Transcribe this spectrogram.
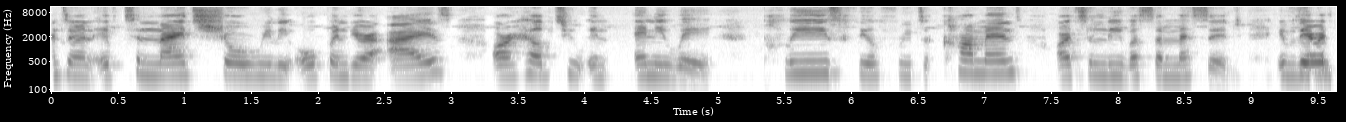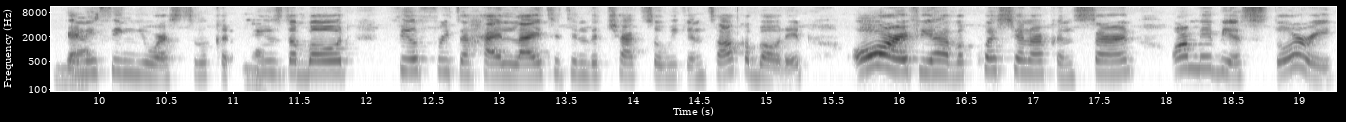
gentlemen, if tonight's show really opened your eyes or helped you in any way, please feel free to comment or to leave us a message. If there is Yes. anything you are still confused about, feel free to highlight it in the chat so we can talk about it. Or if you have a question or concern, or maybe a story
